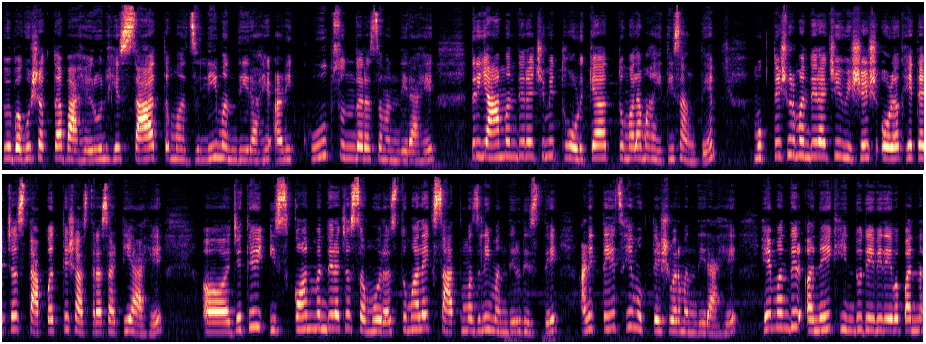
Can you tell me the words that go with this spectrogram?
तुम्ही बघू शकता बाहेरून हे सात मजली मंदिर आहे आणि खूप सुंदर असं मंदिर आहे. तर या मंदिराची मी थोडक्यात तुम्हाला माहिती सांगते. मुक्तेश्वर मंदिराची विशेष ओळख हे त्याच्या स्थापत्यशास्त्रासाठी आहे. जिथे इस्कॉन मंदिराच्या समोरच तुम्हाला एक सात मजली मंदिर दिसते आणि तेच हे मुक्तेश्वर मंदिर आहे. हे मंदिर अनेक हिंदू देवी देवपांना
